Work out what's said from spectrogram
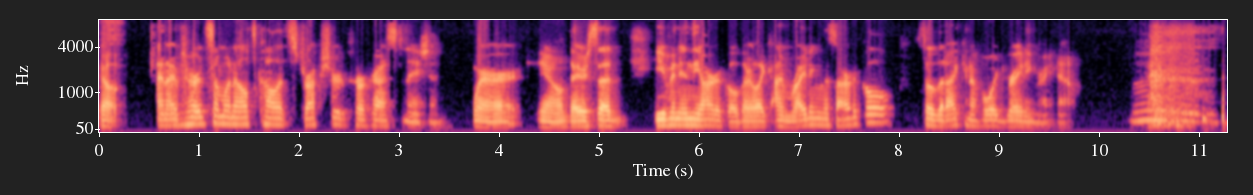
yep. And I've heard someone else call it structured procrastination where you know they said even in the article they're like i'm writing this article so that i can avoid grading right now mm.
